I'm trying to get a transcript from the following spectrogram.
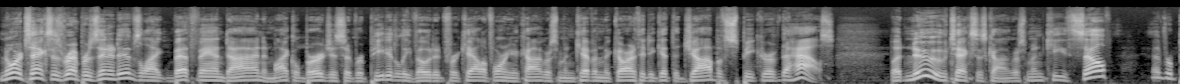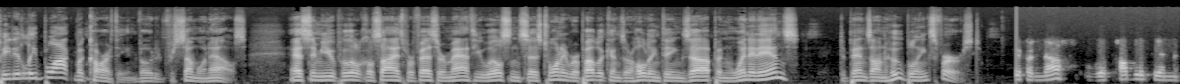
North Texas representatives like Beth Van Duyne and Michael Burgess have repeatedly voted for California Congressman Kevin McCarthy to get the job of Speaker of the House. But new Texas Congressman Keith Self have repeatedly blocked McCarthy and voted for someone else. SMU political science professor Matthew Wilson says 20 Republicans are holding things up, and when it ends depends on who blinks first. If enough Republican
